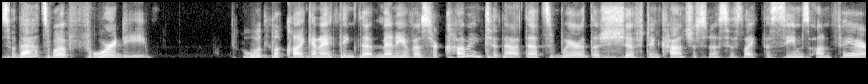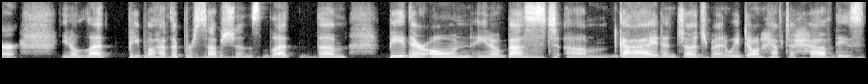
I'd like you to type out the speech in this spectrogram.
so that's what 4d would look like. And I think that many of us are coming to that. That's where the shift in consciousness is like, this seems unfair. You know, let people have their perceptions, let them be their own, you know, best um, guide and judgment. We don't have to have these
